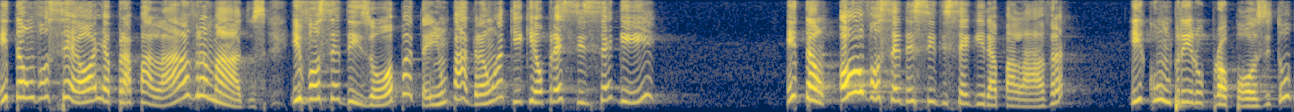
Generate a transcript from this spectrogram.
Então você olha para a palavra, amados, e você diz: opa, tem um padrão aqui que eu preciso seguir. Então, ou você decide seguir a palavra e cumprir o propósito,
